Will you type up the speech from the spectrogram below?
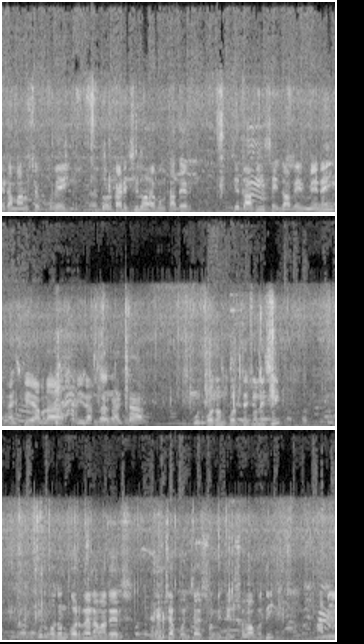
এটা মানুষের খুবই দরকারি ছিল এবং তাদের যে দাবি সেই দাবি মেনেই আজকে আমরা এই রাস্তার কাজটা উদ্বোধন করতে চলেছি। উদ্বোধন করবেন আমাদের পুঞ্চা পঞ্চায়েত সমিতির সভাপতি। আমি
